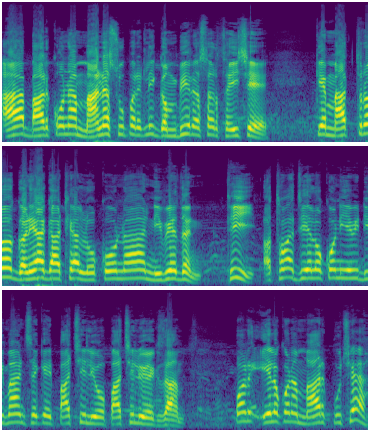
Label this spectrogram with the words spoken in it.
આ બાળકોના માનસ ઉપર એટલી ગંભીર અસર થઈ છે કે માત્ર ગળ્યા ગાંઠિયા લોકોના નિવેદનથી અથવા જે લોકોની એવી ડિમાન્ડ છે કે પાછી લ્યો પાછી લ્યો એક્ઝામ પણ એ લોકોના માર્ક પૂછ્યા?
